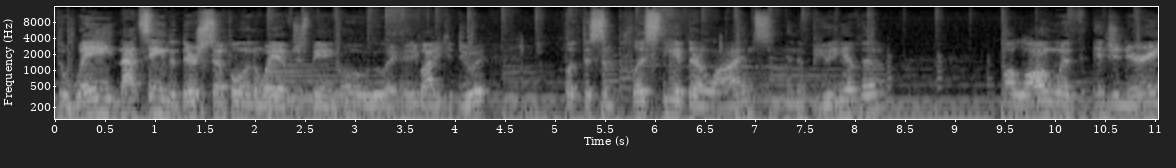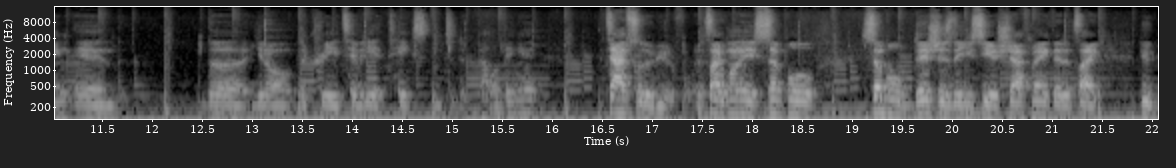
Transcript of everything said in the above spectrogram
The way not saying that they're simple in the way of just being oh like anybody could do it but the simplicity of their lines and the beauty of them along with engineering and the you know the creativity it takes into developing it it's absolutely beautiful. It's like one of these simple, simple dishes that you see a chef make that it's like, dude,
